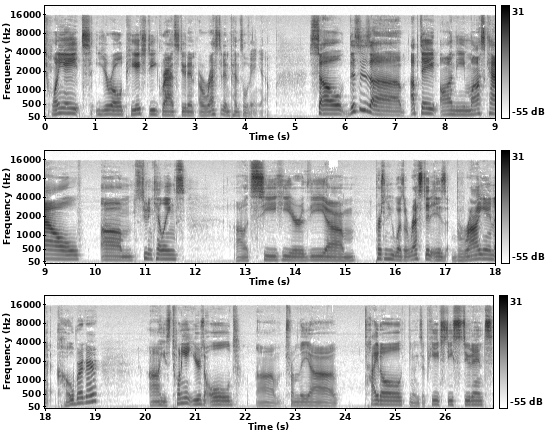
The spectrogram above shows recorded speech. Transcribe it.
28 year old PhD grad student arrested in Pennsylvania. So this is a update on the Moscow um, student killings. Uh, let's see here. The um, person who was arrested is Brian Kohberger. Uh, he's 28 years old um, from the uh, title. You know, he's a PhD student.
